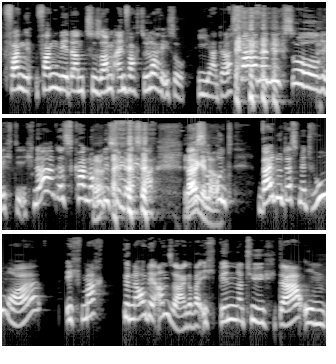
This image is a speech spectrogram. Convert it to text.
fang, fangen wir dann zusammen einfach zu lachen. Ich so, ja, das war aber nicht so richtig, ne? Das kann noch ein bisschen besser. ja, weißt genau. Du? Und weil du das mit Humor, ich mache genau die Ansage, weil ich bin natürlich da, um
